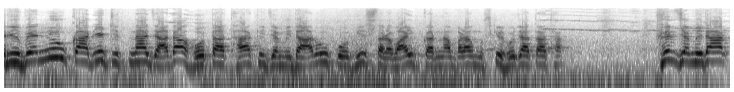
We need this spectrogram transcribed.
रिवेन्यू का रेट इतना ज़्यादा होता था कि ज़मींदारों को भी सर्वाइव करना बड़ा मुश्किल हो जाता था। फिर ज़मींदार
